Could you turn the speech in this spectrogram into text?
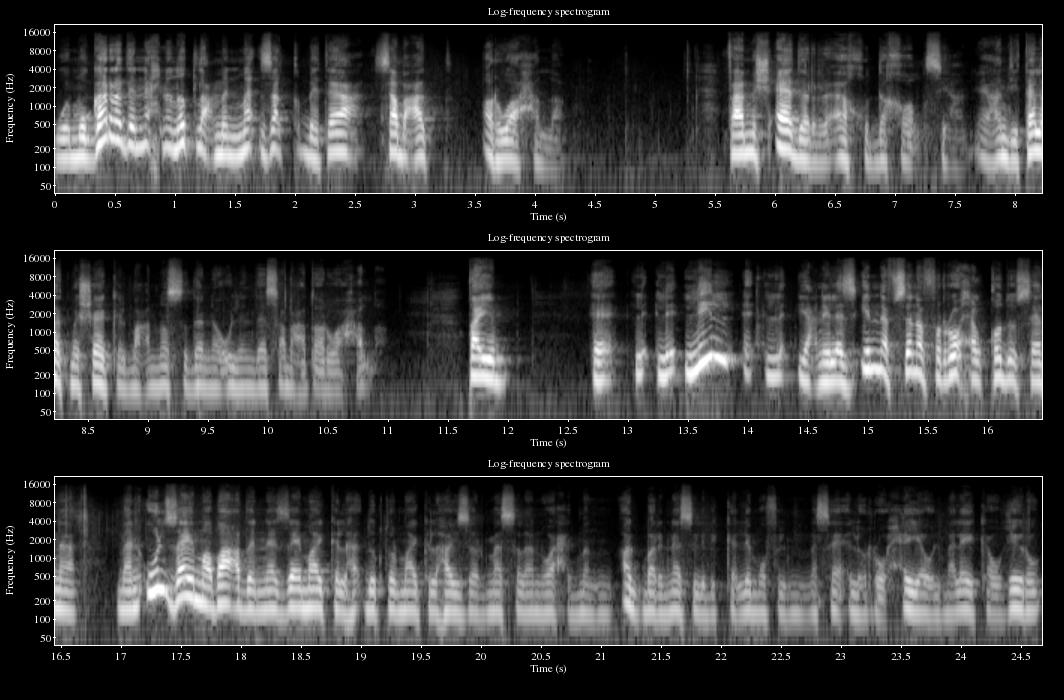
ومجرد إن إحنا نطلع من مأزق بتاع سبعة أرواح الله. فمش قادر آخد ده خالص يعني, يعني عندي ثلاث مشاكل مع النص ده إن أقول إن ده سبعة أرواح الله. طيب آه، ليه يعني لازقين نفسنا في الروح القدس هنا؟ ما نقول زي ما بعض الناس زي مايكل دكتور مايكل هايزر مثلا واحد من أكبر الناس اللي بيتكلموا في المسائل الروحية والملائكة وغيره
